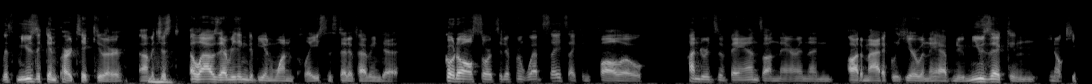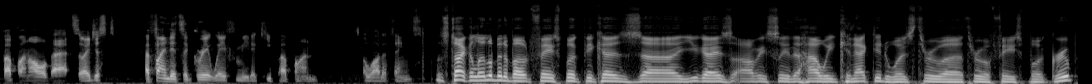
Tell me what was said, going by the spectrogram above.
with music in particular, um, it just allows everything to be in one place instead of having to go to all sorts of different websites. I can follow hundreds of bands on there and then automatically hear when they have new music and you know keep up on all of that. So I just I find it's a great way for me to keep up on a lot of things. Let's talk a little bit about Facebook because uh, you guys obviously the how we connected was through a through a Facebook group.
